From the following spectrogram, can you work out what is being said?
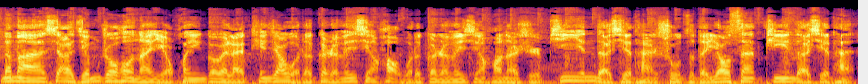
那么下了节目之后呢，也欢迎各位来添加我的个人微信号，我的个人微信号呢是拼音的谢探数字的幺三，拼音的谢探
